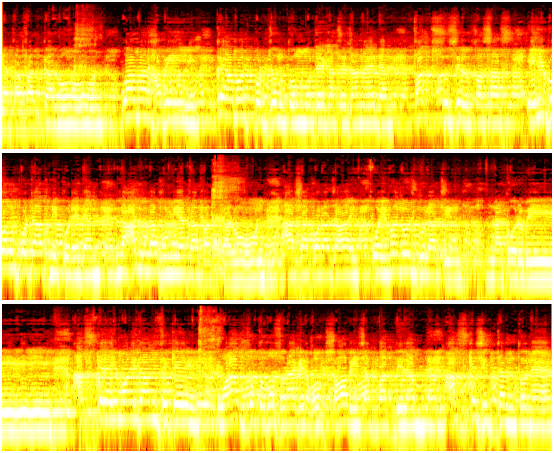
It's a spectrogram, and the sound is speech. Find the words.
ইয়াতাফাক্কারুন। ও আমার হাবিব, কিয়ামত পর্যন্ত উম্মতের কাছে জানায় দেন, ফাকসুসিল কসাস, এই গল্পটা আপনি করে দেন, লাআল্লাহুম ইয়াতাফাক্কারুন। আশা করা যায়, ওই মানুষগুলা চিন্তা ভাবনা করবে। আজকের এই ময়দান থেকে ওয়াজ যত বছর আগের হোক, সব হিসাব বাদ দিলাম। আজকে সিদ্ধান্ত নেন,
